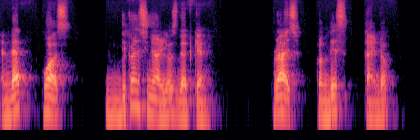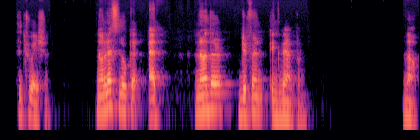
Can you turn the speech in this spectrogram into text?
And that was different scenarios that can rise from this kind of situation. Now let's look at, at another different example. Now,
